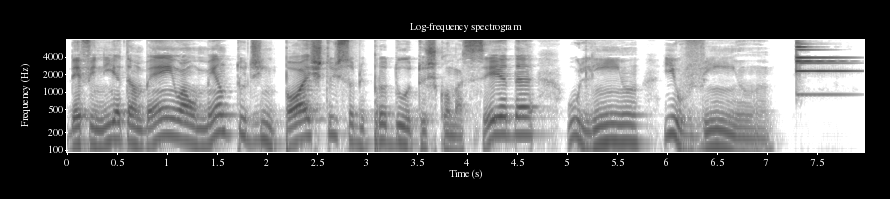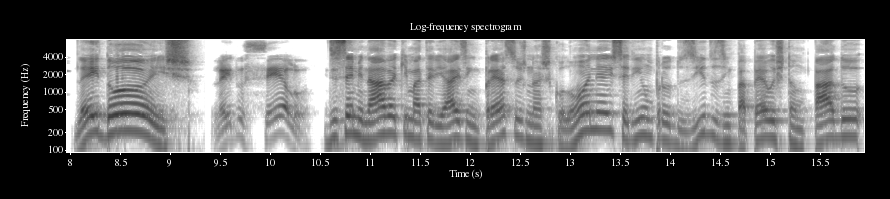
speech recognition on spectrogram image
Definia também o aumento de impostos sobre produtos como a seda, o linho e o vinho. Lei 2. Lei do selo. Disseminava que materiais impressos nas colônias seriam produzidos em papel estampado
